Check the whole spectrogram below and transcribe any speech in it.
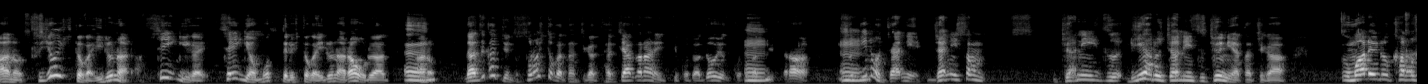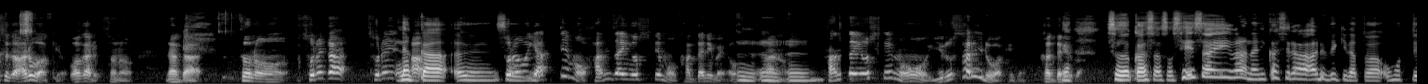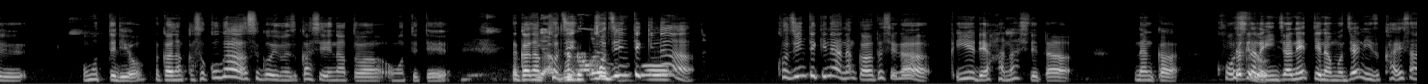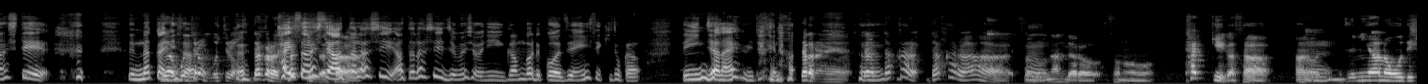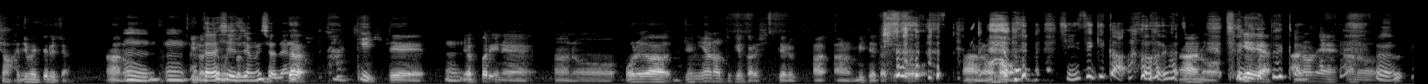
あの強い人がいるなら、正義が正義を持ってる人がいるなら、俺は、うん。あのなぜかっていうと、その人たちが立ち上がらないっていうことはどういうことかって言ったら、うん。次のジャニー、ジャニーさん、ジャニーズ、リアルジャニーズジュニアたちが生まれる可能性があるわけよ。わかる？その、なんか、その、それが、それ、なんあか、うん、それをやっても、犯罪をしても、簡単に言えばよ、うんうんあのうん、犯罪をしても許されるわけじゃん、簡単に言えば。そうだからさそう制裁は何かしらあるべきだとは思ってる思ってるよだからなんかそこがすごい難しいなとは思っててだからなんか個人個人的な個人的ななんか私が家で話してたなんかこうしたらいいんじゃねっていうのはもうジャニーズ解散してで中にさもちろん、もちろん。だから、解散して新しい新しい事務所に頑張る子は全員席とかでいいんじゃない？みたいな。だからね、うんだだから、だから、その、うんなんだろう、その、タッキーがさ、あの、うんジュニアのオーディション始めてるじゃん。あの、うんうん、新しい事務所でね。タッキーって、うん。やっぱりね、あの、俺はジュニアの時から知ってる、ああの見てたけど、あの、親戚か。あの、いやいやあのね、あの、うん。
